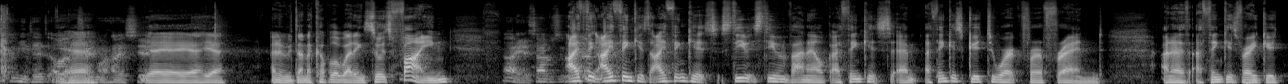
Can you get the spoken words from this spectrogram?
Oh, you did. Oh, yeah. yeah. Raymore House. yeah, Yeah. yeah, yeah, yeah. And we've done a couple of weddings, so it's fine. Oh. It's absolutely. I think I think it's I think it's Steve, Stephen Van Elk. I think it's um, I think it's good to work for a friend, and I, I think it's very good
